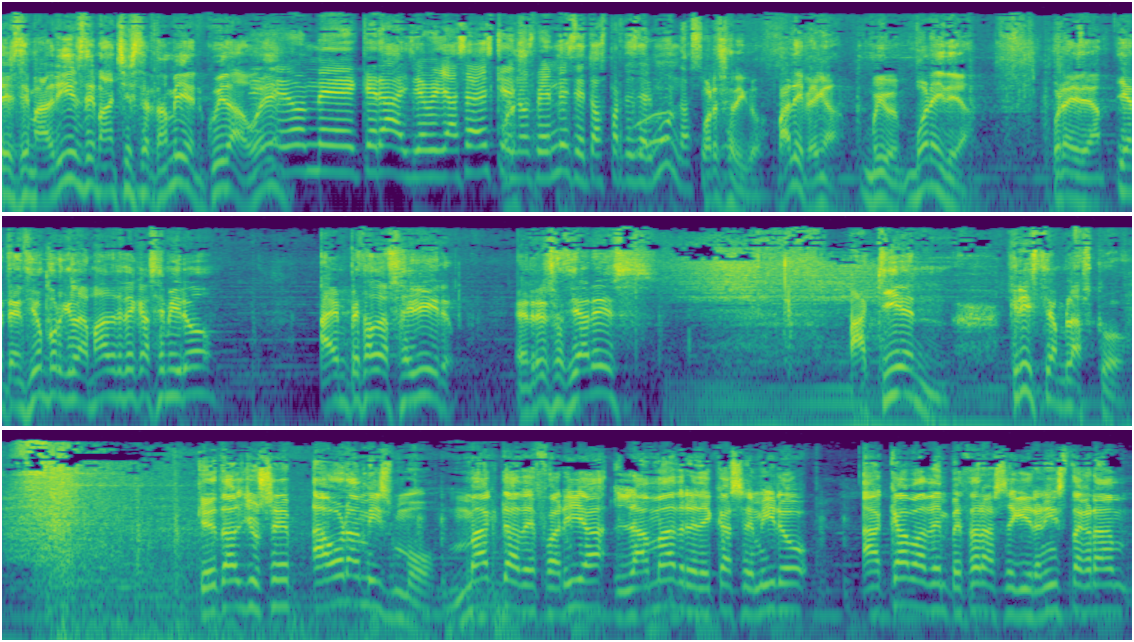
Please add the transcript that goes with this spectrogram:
Desde Madrid, es de Manchester también. Cuidado, De ¿eh? donde queráis, ya sabes que nos ven desde todas partes del mundo. así Por eso digo. Vale, venga. Muy bien. Buena idea. Buena idea. Y atención porque la madre de Casemiro ha empezado a seguir en redes sociales a quién? Cristian Blasco. ¿Qué tal, Josep? Ahora mismo, Magda de Faría, la madre de Casemiro, acaba de empezar a seguir en Instagram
